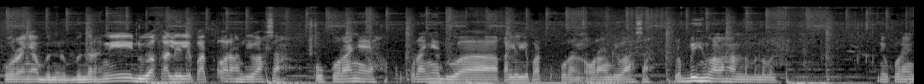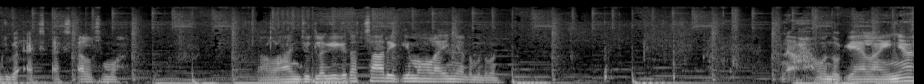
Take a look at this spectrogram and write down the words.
ukurannya bener-bener ini dua kali lipat orang dewasa ukurannya ya ukurannya dua kali lipat ukuran orang dewasa lebih malahan teman-teman ini ukurannya juga XXL semua nah lanjut lagi kita cari kimeng lainnya teman-teman Nah, untuk yang lainnya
